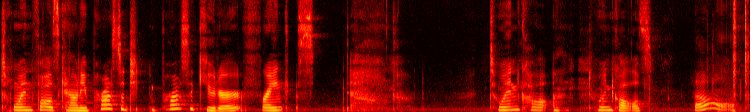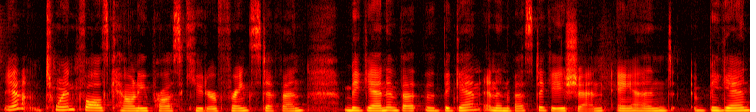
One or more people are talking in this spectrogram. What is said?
Twin Falls County prosecu- prosecutor Frank. Twin call. Twin calls. Oh. Yeah, Twin Falls County prosecutor Frank Stephan began inve- began an investigation and began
